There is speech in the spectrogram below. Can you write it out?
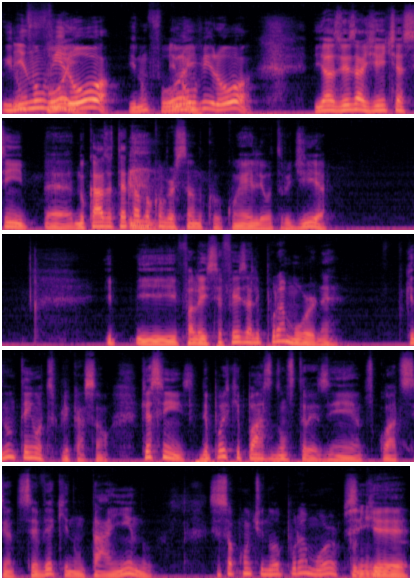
e não, E não, virou. E não foi. E não virou. E às vezes a gente, assim, é, no caso, até tava conversando com, com ele outro dia e, e falei: você fez ali por amor, né? Porque não tem outra explicação. Porque assim, depois que passa de uns 300, 400, você vê que não tá indo, você só continua por amor. Sim. Porque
